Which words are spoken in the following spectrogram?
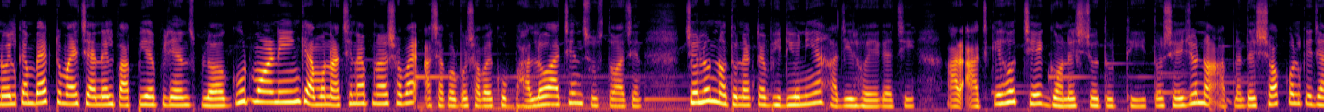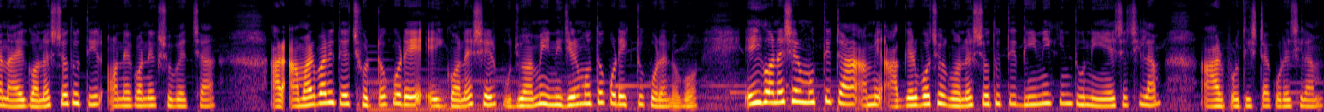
Welcome back to my channel Papi appearance vlog good morning কেমন আছেন আপনারা সবাই? আশা করব সবাই খুব ভালো আছেন, সুস্থ আছেন। চলুন নতুন একটা ভিডিও নিয়ে হাজির হয়ে গেছি। আর আজকে হচ্ছে গণেশ চতুর্থী, তো সেই জন্য আপনাদের সকলকে জানাই গণেশ চতুর্থীর অনেক অনেক শুভেচ্ছা। আর আমার বাড়িতে ছোট্ট করে এই গণেশের পুজো আমি নিজের মতো করে একটু করে নেব। এই গণেশের মূর্তিটা আমি আগের বছর গণেশ চতুর্থীর দিনই কিন্তু নিয়ে এসেছিলাম আর প্রতিষ্ঠা করেছিলাম।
